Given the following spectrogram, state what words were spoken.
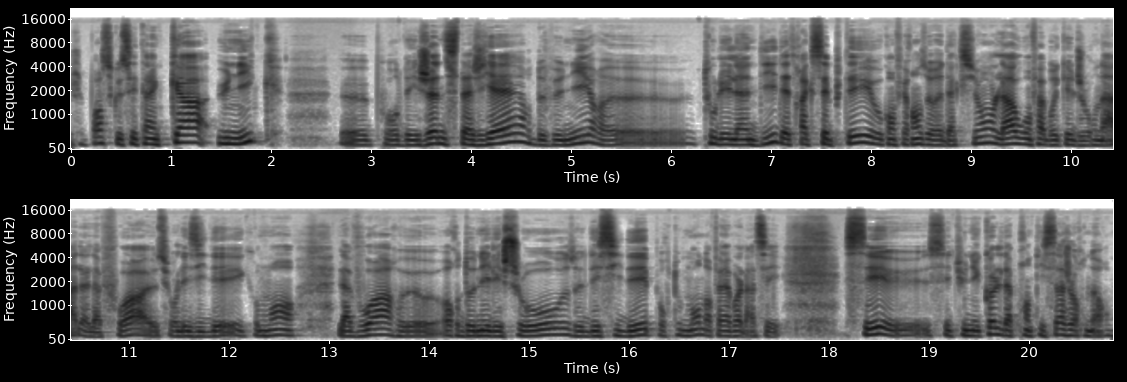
Je pense que c'est un cas unique euh, pour des jeunes stagiaires de venir euh, tous les lundis, d'être acceptés aux conférences de rédaction, là où on fabriquait le journal, à la fois euh, sur les idées et comment l'avoir ordonné les choses, décider pour tout le monde. Enfin voilà, c'est une école d'apprentissage hors norme.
